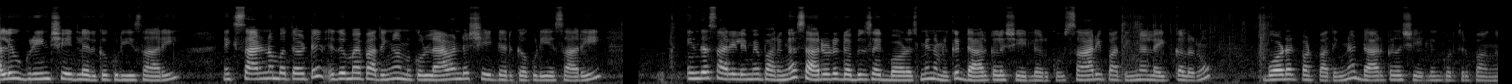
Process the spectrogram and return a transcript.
அலிவ் க்ரீன் ஷேடில் இருக்கக்கூடிய saree next saree number thirteen இதுவுமே பார்த்தீங்கன்னா நமக்கு லாவெண்டர் லேவண்டர் ஷேடில் இருக்கக்கூடிய சாரீ இந்த சாரிலையுமே பாருங்கள் சாரியோட டபுள் சைட் பார்டர்ஸுமே நம்மளுக்கு டார்க் கலர் ஷேடில் இருக்கும். சாரீ பார்த்தீங்கன்னா லைட் கலரும் பார்டர் பார்ட் பார்த்தீங்கன்னா டார்க் கலர் ஷேட்லேயும் கொடுத்துருப்பாங்க.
